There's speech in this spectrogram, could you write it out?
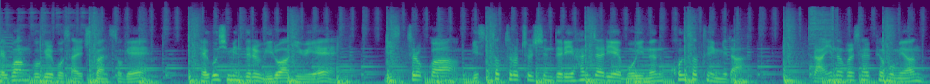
대구한국일보사의 주관 속에 대구 시민들을 위로하기 위해 미스트롯과 미스터트롯 출신들이 한자리에 모이는 콘서트입니다. 라인업을 살펴보면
